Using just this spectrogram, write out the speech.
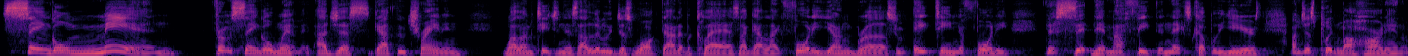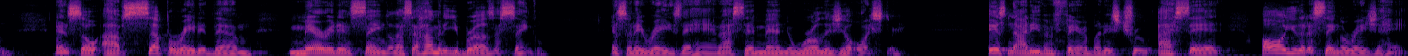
single men from single women. I just got through training while I'm teaching this. I literally just walked out of a class. I got like 40 young bros from 18 to 40 that's sitting at my feet the next couple of years. I'm just putting my heart in them. And so I've separated them, married and single. I said, How many of you bros are single? And so they raised their hand. I said, Man, the world is your oyster. It's not even fair, but it's true. I said, All you that are single, raise your hand.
